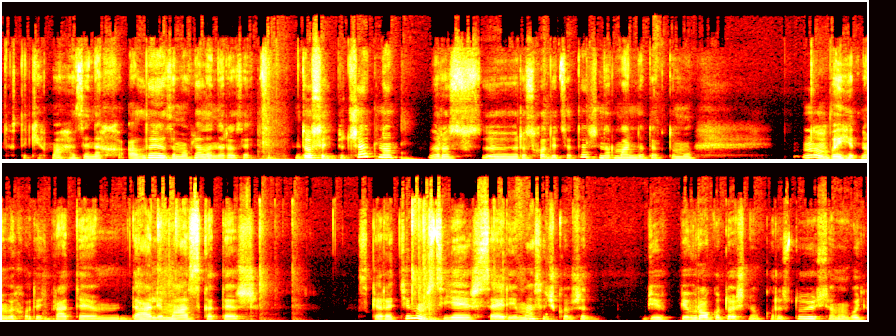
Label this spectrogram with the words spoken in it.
в таких магазинах, але замовляла на розетці. Досить бюджетно, роз, е, розходиться теж нормально, так тому ну, вигідно виходить брати. Далі маска теж з кератином з цієї ж серії. Масочкою вже півроку точно користуюся, мабуть,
